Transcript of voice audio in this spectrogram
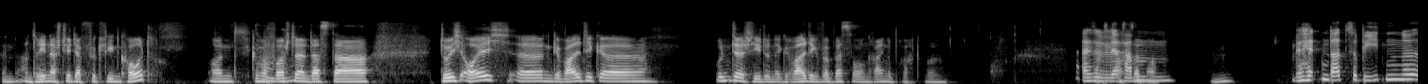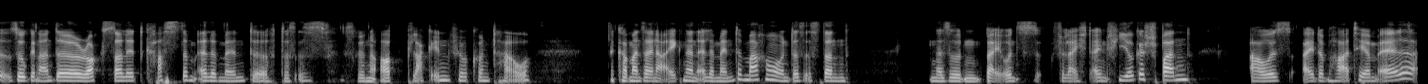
Denn Andrena steht ja für Clean Code und ich kann mir mhm. vorstellen, dass da durch euch äh, ein gewaltiger Unterschied und eine gewaltige Verbesserung reingebracht wurde. Also Was wir haben, mhm. Wir hätten da zu bieten sogenannte Rock Solid Custom Elemente. Das ist so eine Art Plugin für Contao. Da kann man seine eigenen Elemente machen und das ist dann also bei uns vielleicht ein Viergespann aus einem HTML,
